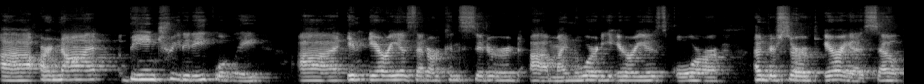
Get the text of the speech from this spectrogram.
uh, are not being treated equally uh, in areas that are considered minority areas or underserved areas. So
